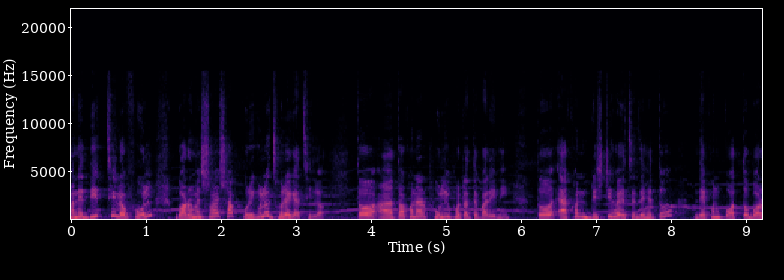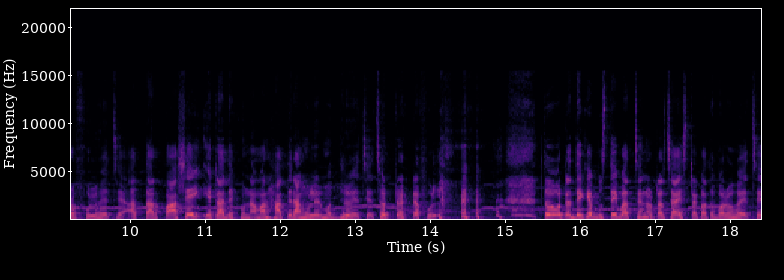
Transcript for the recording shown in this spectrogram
মানে দিচ্ছিল ফুল, গরমের সময় সব কুড়িগুলো ঝরে গেছিল। তো তখন আর ফুলই ফোটাতে পারিনি। তো এখন বৃষ্টি হয়েছে যেহেতু, দেখুন কত বড় ফুল হয়েছে। আর তার পাশেই এটা দেখুন, আমার হাতের আঙুলের মধ্যে রয়েছে ছোট্ট একটা ফুল। তো ওটা দেখে বুঝতেই পাচ্ছেন ওটার সাইজটা কত বড় হয়েছে।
